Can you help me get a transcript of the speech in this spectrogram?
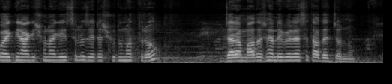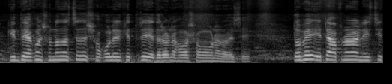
কয়েকদিন আগে শোনা গিয়েছিল যে এটা শুধুমাত্র যারা মাদ্রাসা লেভেলে আছে তাদের জন্য। কিন্তু এখন শোনা যাচ্ছে যে সকলের ক্ষেত্রে এ ধরনের হওয়ার সম্ভাবনা রয়েছে। তবে এটা আপনারা নিশ্চিত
